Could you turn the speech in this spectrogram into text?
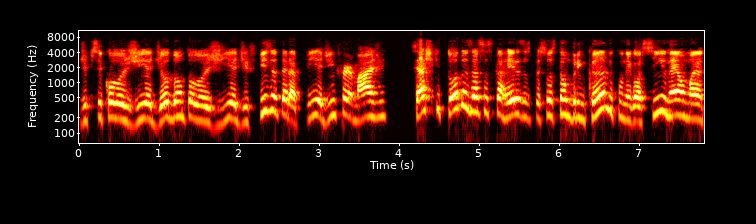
de psicologia, de odontologia, de fisioterapia, de enfermagem. Você acha que todas essas carreiras as pessoas estão brincando com o um negocinho, né? Uma...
